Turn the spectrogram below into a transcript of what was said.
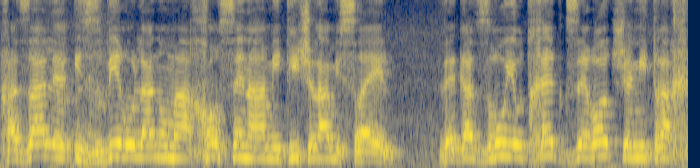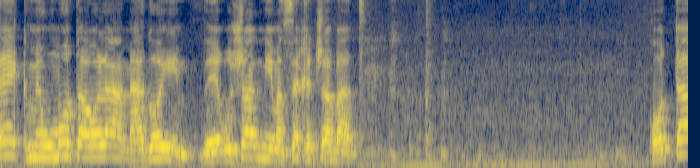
חז"ל הסבירו לנו מה החוסן האמיתי של עם ישראל וגזרו י"ח גזרות שנתרחק מאומות העולם, מהגויים. זה ירושלמי, מסכת שבת. אותה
